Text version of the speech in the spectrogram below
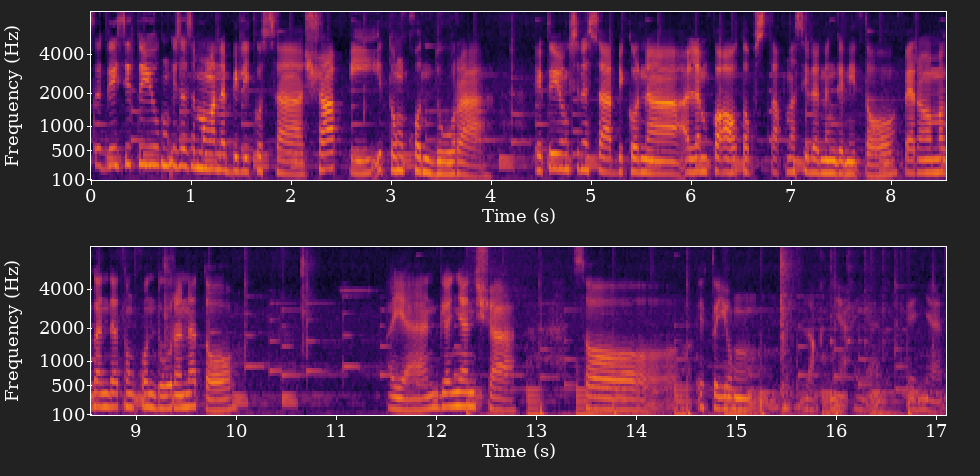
So guys, ito yung isa sa mga nabili ko sa Shopee, itong Kondura. Ito yung sinasabi ko na alam ko out of stock na sila ng ganito. Pero maganda tong Kondura na to. Ayan, ganyan siya. So, ito yung lock niya. Ayan, ganyan.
